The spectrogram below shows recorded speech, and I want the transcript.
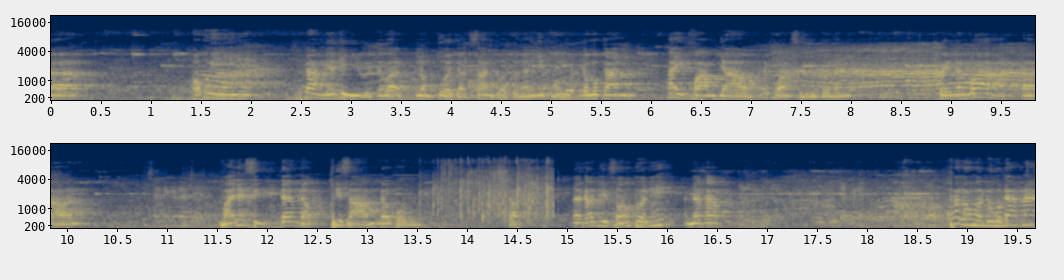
จะเขามีกล้ามเนื้อที่อยู่ แต่ว่าลำตัวจะสั้นกว่าตัวนั้นนิดหนึ่งกรรมการให้ความยาวและความสูงตัวนั้น เป็นนั้นว่าหมายเลขสิบได้ดับที่สามครับผม ครับนะครับอีกสองตัวนี้นะครับ ถ้าเรามาดูด้านหน้า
